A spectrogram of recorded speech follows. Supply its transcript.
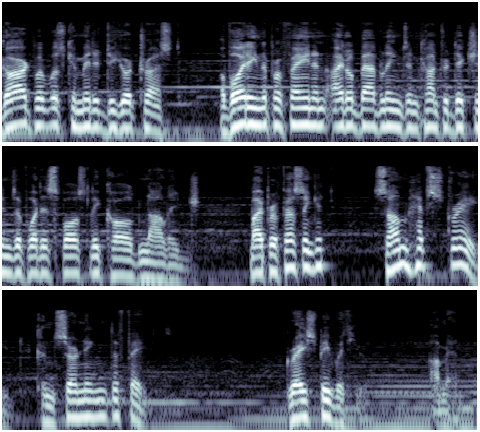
guard what was committed to your trust, avoiding the profane and idle babblings and contradictions of what is falsely called knowledge. By professing it, some have strayed concerning the faith. Grace be with you. Amen.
